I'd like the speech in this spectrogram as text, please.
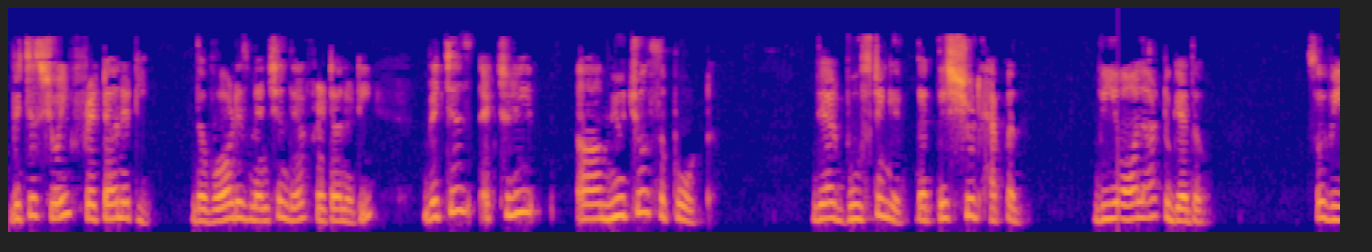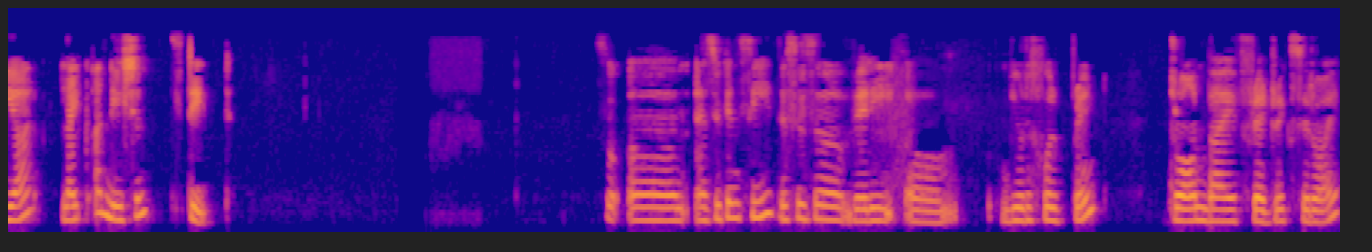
which is showing fraternity. The word is mentioned there, fraternity, which is actually mutual support. They are boosting it that this should happen. We all are together. So we are like a nation state. So um, as you can see, this is a very um, beautiful print drawn by Frederic Sorrieu,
